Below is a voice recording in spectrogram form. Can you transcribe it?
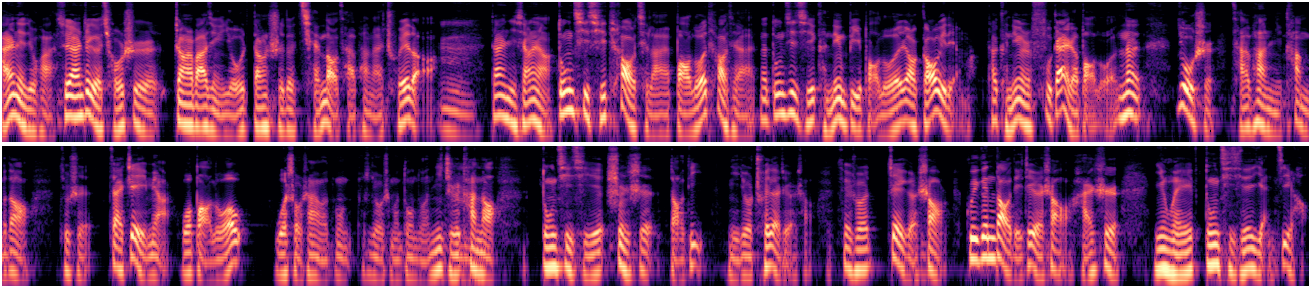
还是那句话，虽然这个球是正儿八经由当时的前导裁判来吹的啊，嗯，但是你想想，东契奇跳起来，保罗跳起来，那东契奇肯定比保罗要高一点嘛，他肯定是覆盖着保罗，那又是裁判你看不到，就是在这一面，我保罗我手上有动有什么动作，你只是看到东契奇顺势倒地，你就吹了这个哨，所以说这个哨归根到底，这个哨还是因为东契奇的演技好。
